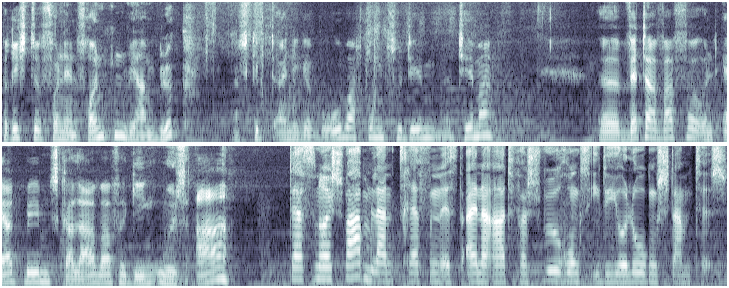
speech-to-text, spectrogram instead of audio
Berichte von den Fronten. Wir haben Glück. Es gibt einige Beobachtungen zu dem Thema. Äh, Wetterwaffe und Erdbeben, Skalarwaffe gegen USA. Das Neuschwabenland-Treffen ist eine Art Verschwörungsideologen-Stammtisch.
